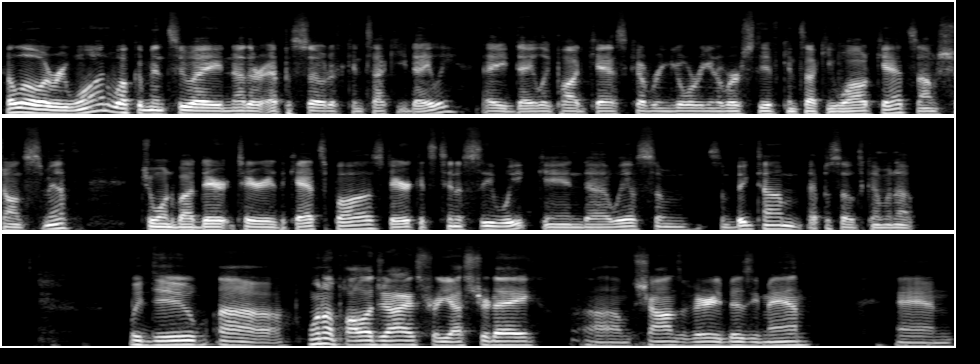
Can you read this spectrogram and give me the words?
Hello, everyone. Welcome into another episode of Kentucky Daily, a daily podcast covering your University of Kentucky Wildcats. I'm Sean Smith, joined by Derek Terry of the Cats' Pause. Derek, it's Tennessee week, and uh, we have some some big time episodes coming up. We do. Uh, want to apologize for yesterday. Um, Sean's a very busy man, and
